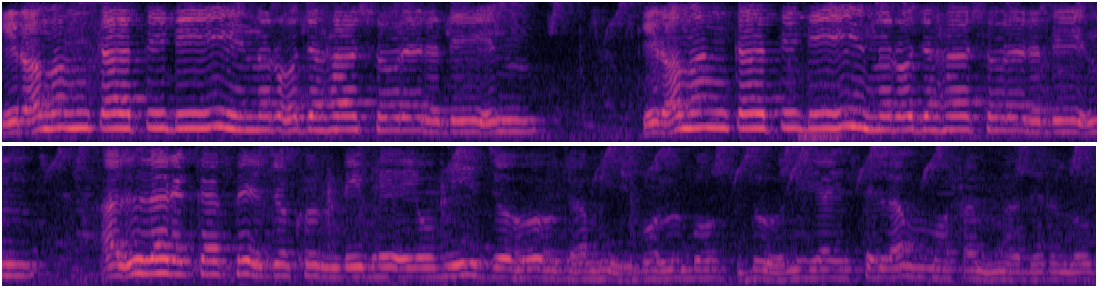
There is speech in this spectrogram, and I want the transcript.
কিরামান কাতিবিন রোজ হাসরের দিন কিরামান কাতিবিন রোজ হাসরের দিন আল্লাহর কাছে যখন দিবে অভিযোগ আমি বলব দুনিয়ায় ছিলাম মোহাম্মদের লোক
